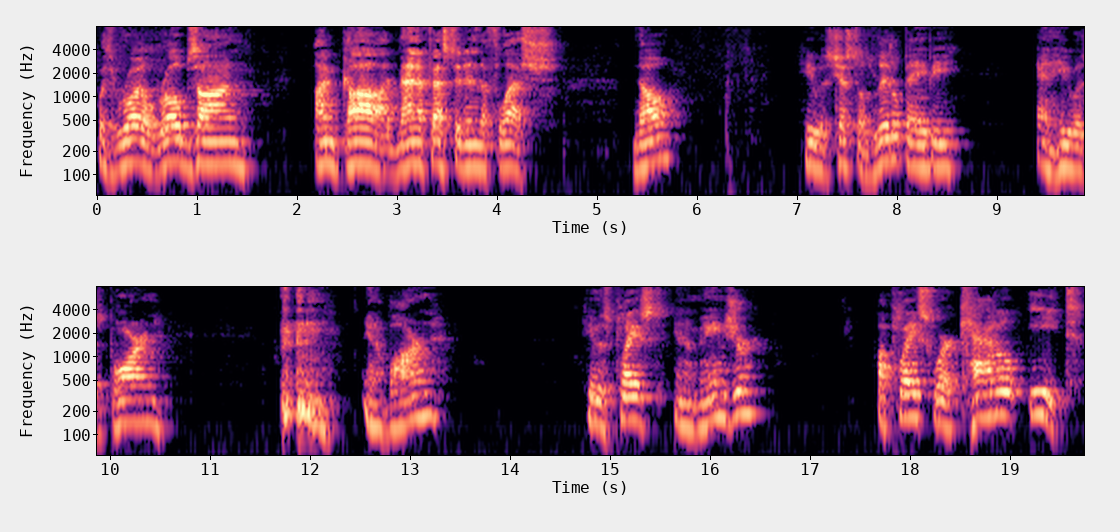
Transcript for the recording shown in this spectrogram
with royal robes on. I'm God manifested in the flesh. No, he was just a little baby and he was born in a barn. He was placed in a manger, a place where cattle eat.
